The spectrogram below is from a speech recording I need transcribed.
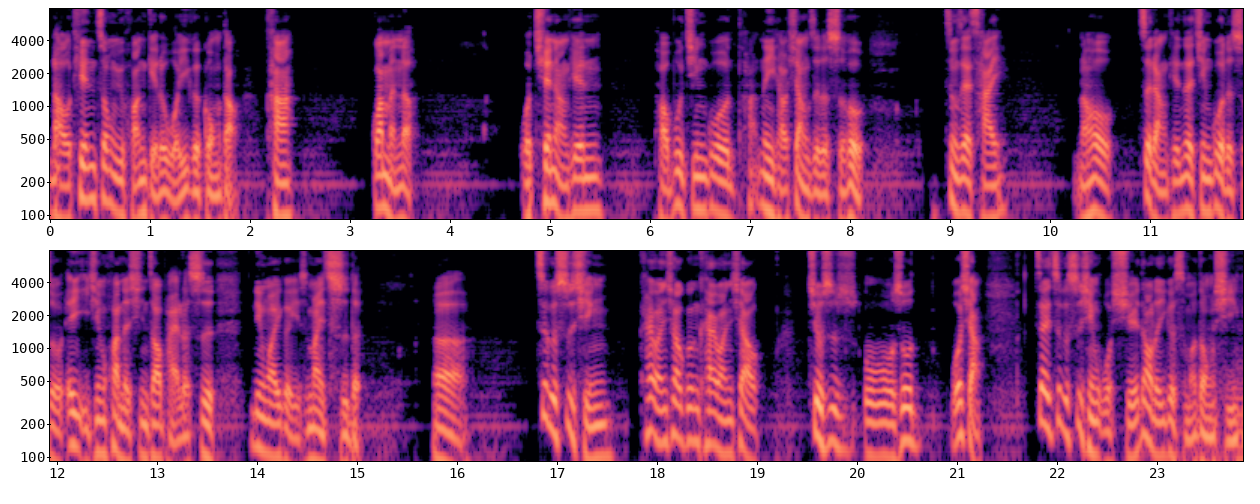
老天终于还给了我一个公道，他关门了。我前两天。跑步经过他那条巷子的时候，正在拆，然后这两天在经过的时候，哎，已经换了新招牌了，是另外一个也是卖吃的。呃，这个事情开玩笑归开玩笑，就是我说，我想在这个事情我学到了一个什么东西。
